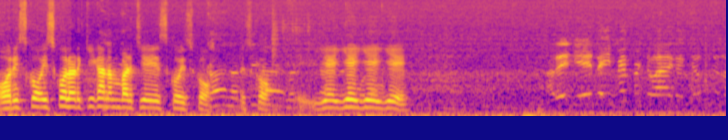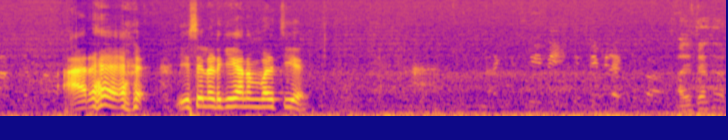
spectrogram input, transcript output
और इसको इसको लड़की का नंबर चाहिए इसको इसको इसको। ये ये ये ये अरे ये नहीं पे पिटवाएगा क्या उसका नाम क्या था? अरे इसे लड़की का नंबर चाहिए। अरे किसी भी किसी भी लड़की का। आदित्य सर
